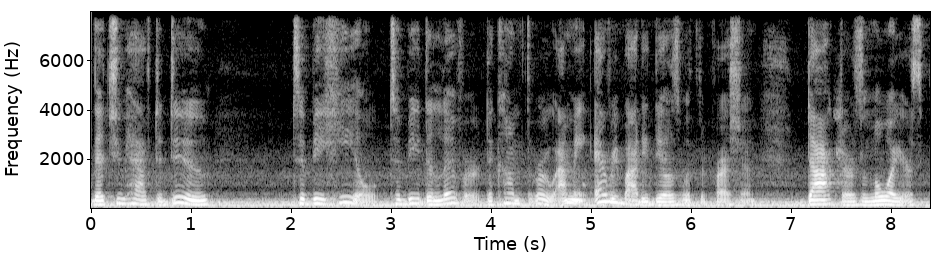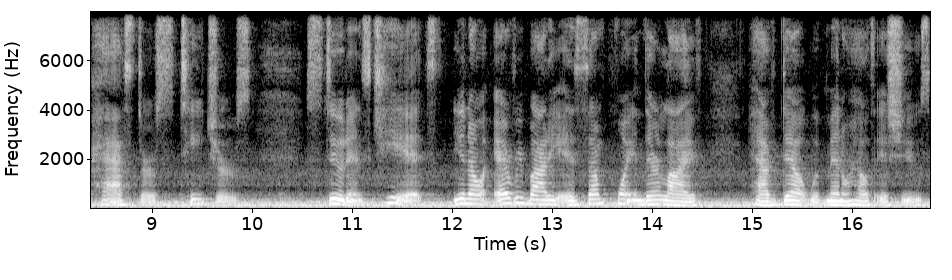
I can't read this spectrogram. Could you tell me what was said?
that you have to do to be healed, to be delivered, to come through. I mean, everybody deals with depression. Doctors, lawyers, pastors, teachers, students, kids. You know, everybody at some point in their life have dealt with mental health issues,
